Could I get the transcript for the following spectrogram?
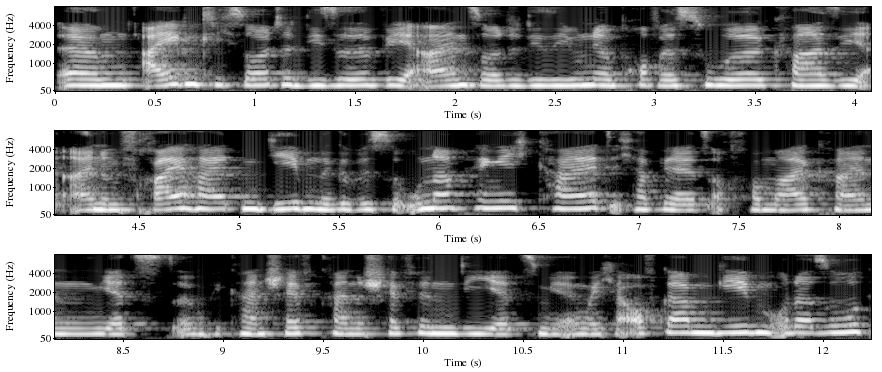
Ähm, eigentlich sollte diese W1, sollte diese Juniorprofessur quasi einem Freiheiten geben, eine gewisse Unabhängigkeit. Ich habe ja jetzt auch formal keinen, jetzt irgendwie keinen Chef, keine Chefin, die jetzt mir irgendwelche Aufgaben geben oder so.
